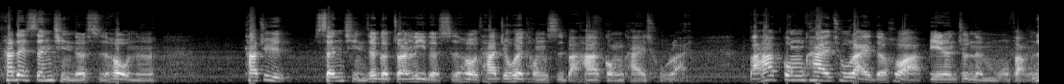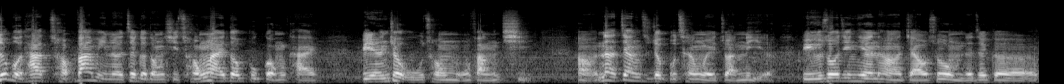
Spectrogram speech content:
他在申请的时候呢，他去申请这个专利的时候，他就会同时把它公开出来。把它公开出来的话，别人就能模仿。如果他从发明了这个东西从来都不公开，别人就无从模仿起。好，那这样子就不称为专利了。比如说今天哈，假如说我们的这个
